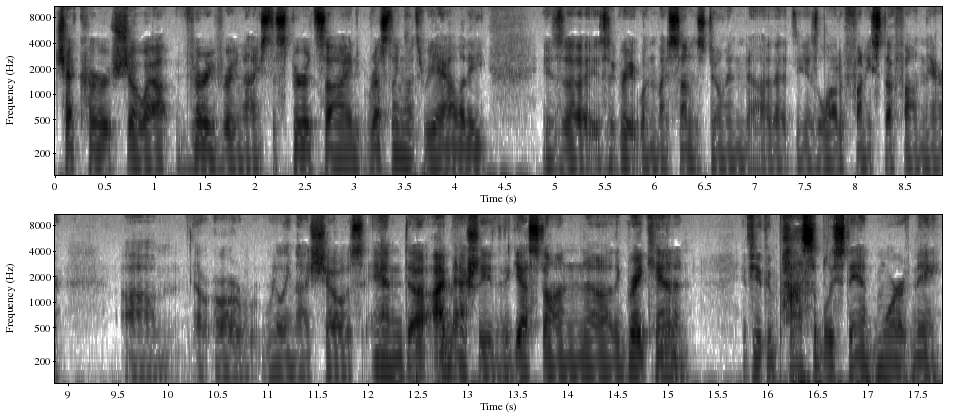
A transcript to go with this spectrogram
Check her show out. Very, very nice. The spirit side, wrestling with reality, is a is a great one. My son is doing uh, that. He has a lot of funny stuff on there, um, or, or, really nice shows. And uh, I'm actually the guest on uh, the Grey Cannon. If you can possibly stand more of me,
